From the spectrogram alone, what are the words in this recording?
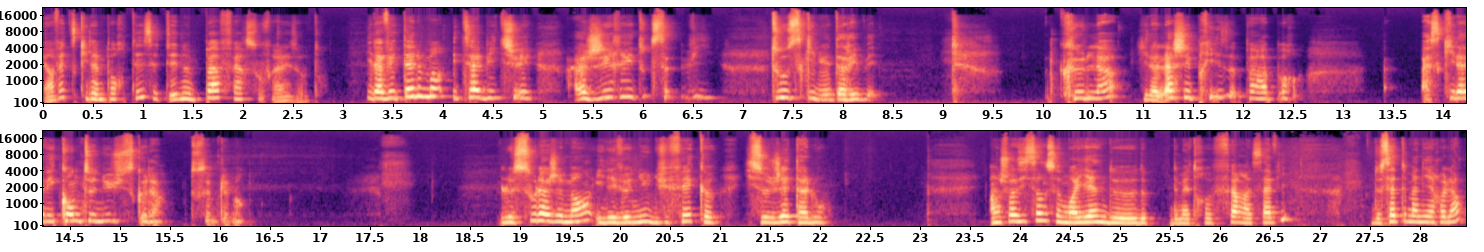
Et en fait, ce qu'il importait, c'était ne pas faire souffrir les autres. Il avait tellement été habitué à gérer toute sa vie, tout ce qui lui est arrivé, que là, il a lâché prise par rapport à ce qu'il avait contenu jusque-là, tout simplement. Le soulagement, il est venu du fait qu'il se jette à l'eau. En choisissant ce moyen de, de- de mettre fin à sa vie, de cette manière-là,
